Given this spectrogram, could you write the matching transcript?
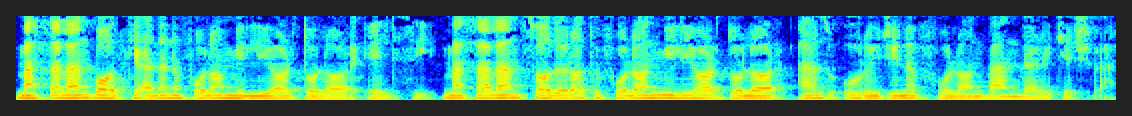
مثلا باز کردن فلان میلیارد دلار السی مثلا صادرات فلان میلیارد دلار از اوریجین فلان بندر کشور.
